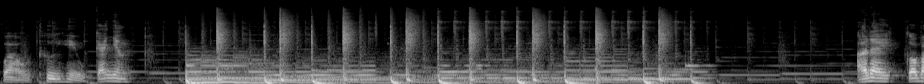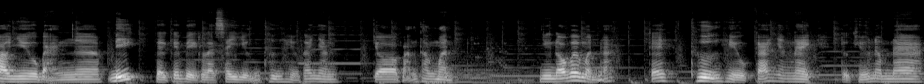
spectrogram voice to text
vào thương hiệu cá nhân. Ở đây có bao nhiêu bạn à, biết về cái việc là xây dựng thương hiệu cá nhân cho bản thân mình? Nhưng đối với mình á, cái thương hiệu cá nhân này được hiểu năm na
